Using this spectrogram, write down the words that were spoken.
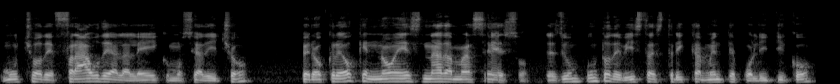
mucho de fraude a la ley, como se ha dicho, pero creo que no es nada más eso. Desde un punto de vista estrictamente político,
